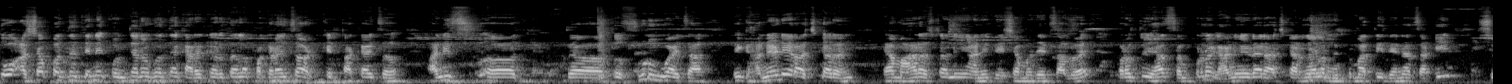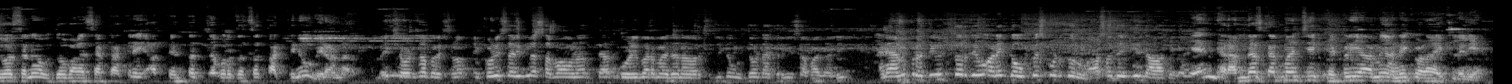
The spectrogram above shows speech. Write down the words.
तो अशा पद्धतीने कोणत्या ना कोणत्या कार्यकर्त्याला पकडायचं अटकेत टाकायचं आणि त- तो सूड उगवायचा हे घाणेडे राजकारण ह्या महाराष्ट्राने आणि देशामध्ये चालू आहे. परंतु ह्या संपूर्ण घाणेरड्या राजकारणाला मुठमाती देण्यासाठी शिवसेना उद्धव बाळासाहेब ठाकरे अत्यंत जबरदस्त ताकदीने उभी राहणार आहे एक शेवटचा प्रश्न. एकोणीस तारीखला सभा होणार. त्यात गोळीबार मैदानावरती जिथे उद्धव ठाकरेंची सभा झाली. आणि आम्ही प्रत्युत्तर देऊ आणि गौप्यस्फोट करू असा देखील दावा केला रामदास कदमांची फेफडी आम्ही अनेक वेळा ऐकलेली आहे.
